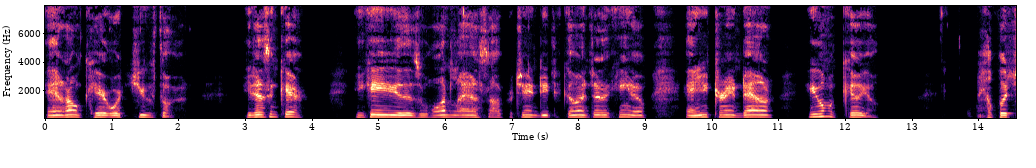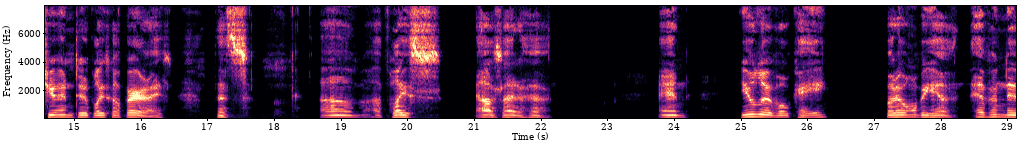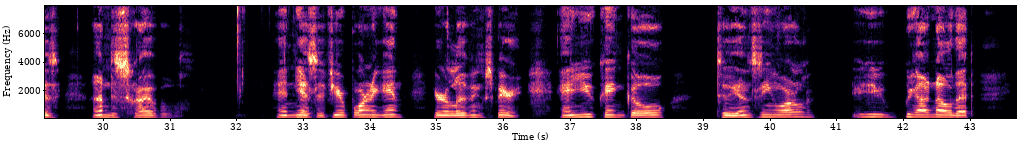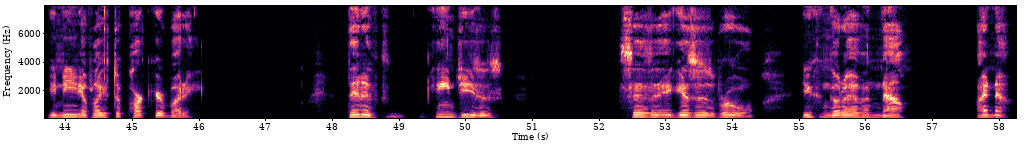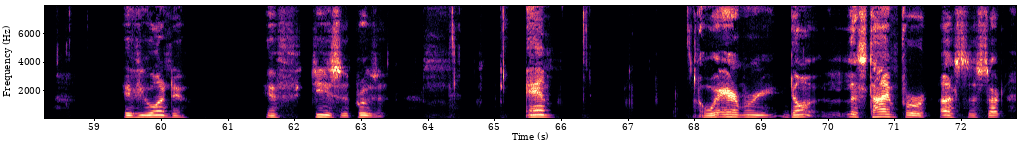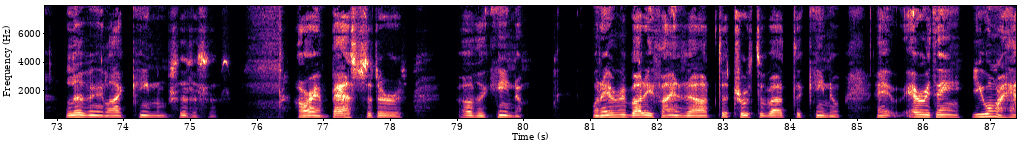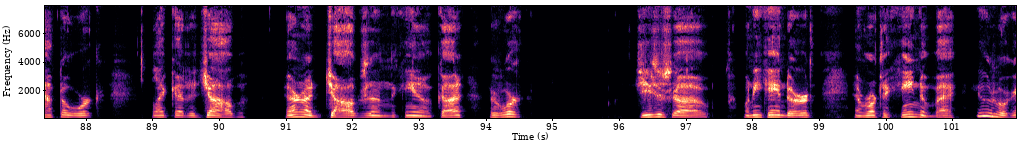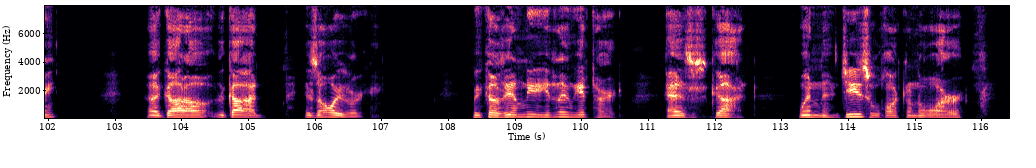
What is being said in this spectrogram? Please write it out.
And I don't care what you thought. He doesn't care. He gave you this one last opportunity to come into the kingdom and you turn him down, he won't kill you. He'll put you into a place called paradise. That's um, a place outside of heaven. And you live okay, but it won't be heaven. Heaven is undescribable. And yes, if you're born again, you're a living spirit. And you can go to the unseen world. You gotta know that you need a place to park your body. Then if King Jesus says it gives his approval, you can go to heaven now. Right now if you want to, if Jesus approves it. And wherever don't, it's time for us to start living like kingdom citizens, our ambassadors of the kingdom. When everybody finds out the truth about the kingdom, everything, you won't have to work like at a job. There are no jobs in the kingdom of God. There's work. Jesus, uh, when he came to earth and brought the kingdom back, he was working. Uh, God, God is always working because he didn't get tired as God. When Jesus walked on the water,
